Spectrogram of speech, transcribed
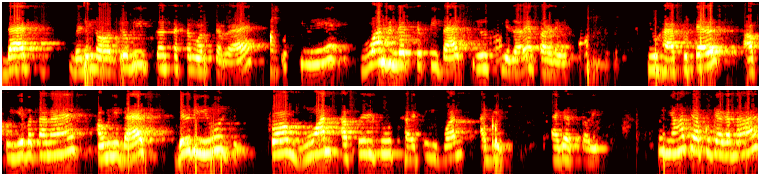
that building और जो भी कंस्ट्रक्शन वर्क कर रहा है, उसके लिए 150 बैग्स यूज़ किए जा रहे हैं per day you have to tell आपको ये बताना है how many bags will be use from one April to 31 August August sorry तो यहाँ पे आपको क्या करना है?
